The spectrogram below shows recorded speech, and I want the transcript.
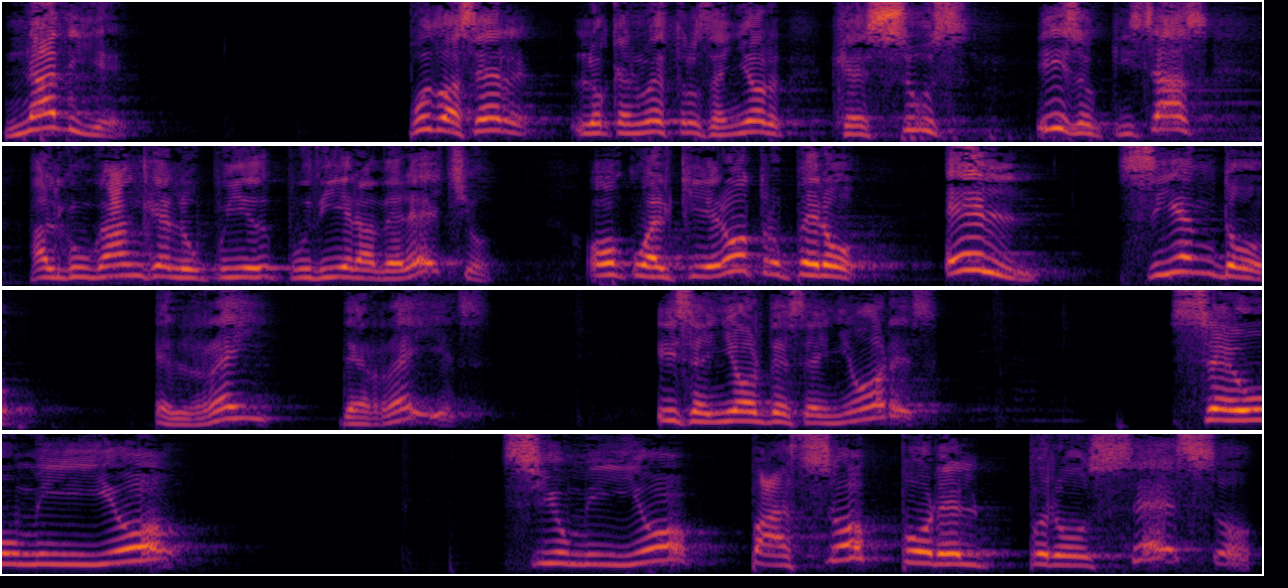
nadie pudo hacer lo que nuestro Señor Jesús hizo. Quizás algún ángel lo pudiera haber hecho o cualquier otro, pero Él siendo el rey de reyes, y Señor de señores. Se humilló, se humilló, pasó por el proceso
